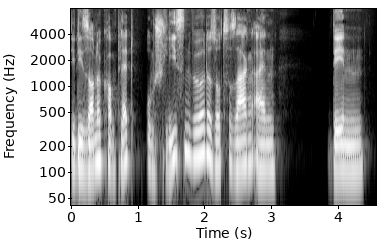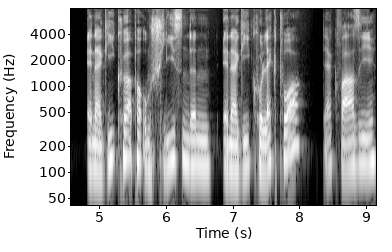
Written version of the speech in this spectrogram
die die Sonne komplett umschließen würde, sozusagen ein den Energiekörper umschließenden Energiekollektor, der quasi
